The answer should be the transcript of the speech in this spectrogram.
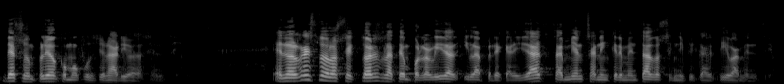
de su empleo como funcionario docente. En el resto de los sectores, la temporalidad y la precariedad también se han incrementado significativamente.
